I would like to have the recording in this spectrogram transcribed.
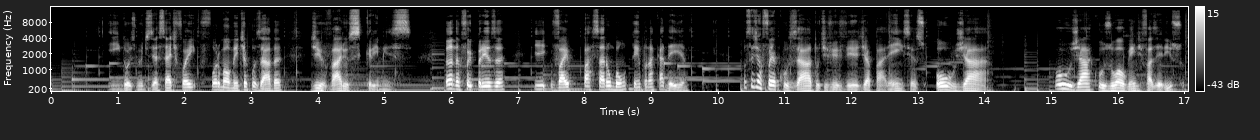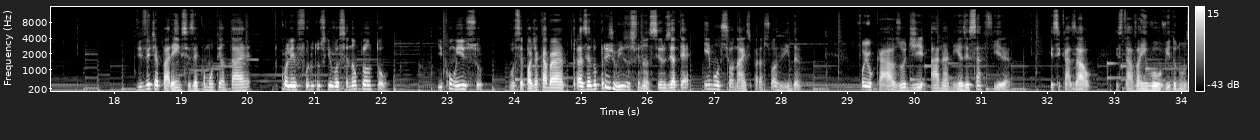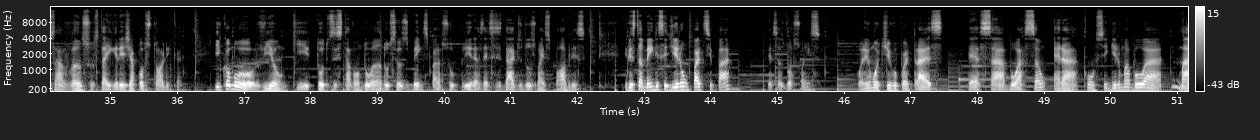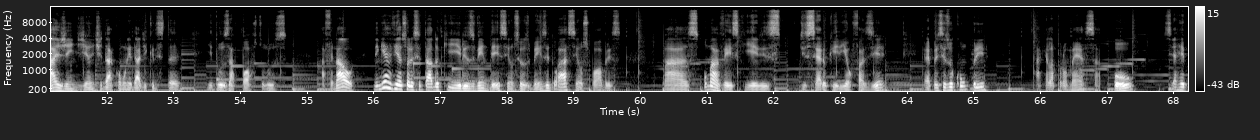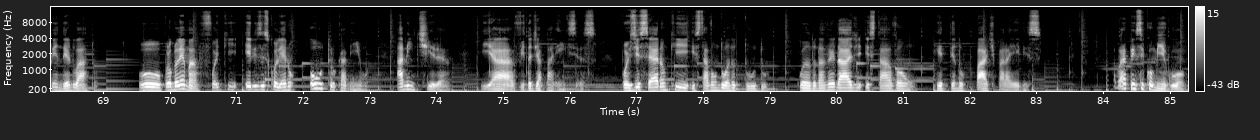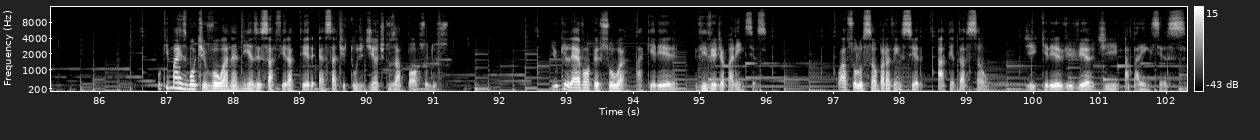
e em 2017 foi formalmente acusada de vários crimes. Ana foi presa e vai passar um bom tempo na cadeia. Você já foi acusado de viver de aparências ou já ou já acusou alguém de fazer isso? Viver de aparências é como tentar colher frutos que você não plantou. E com isso, você pode acabar trazendo prejuízos financeiros e até emocionais para a sua vida. Foi o caso de Ananias e Safira. Esse casal estava envolvido nos avanços da Igreja Apostólica. E como viam que todos estavam doando os seus bens para suprir as necessidades dos mais pobres, eles também decidiram participar dessas doações. Porém, o motivo por trás dessa boa ação era conseguir uma boa imagem diante da comunidade cristã e dos apóstolos. Afinal, ninguém havia solicitado que eles vendessem os seus bens e doassem aos pobres. Mas, uma vez que eles disseram que iriam fazer, era preciso cumprir aquela promessa ou se arrepender do ato. O problema foi que eles escolheram outro caminho, a mentira e a vida de aparências, pois disseram que estavam doando tudo, quando na verdade estavam retendo parte para eles. Agora pense comigo. O que mais motivou Ananias e Safira a ter essa atitude diante dos apóstolos? E o que leva uma pessoa a querer viver de aparências? Qual a solução para vencer a tentação de querer viver de aparências?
